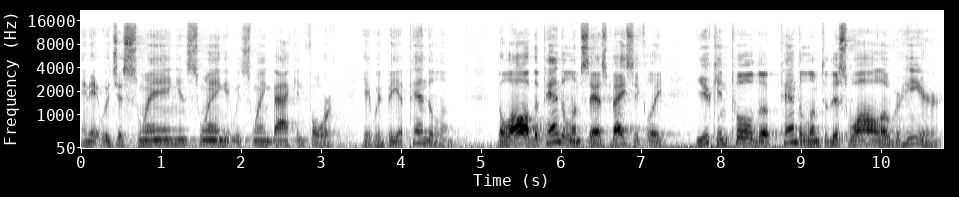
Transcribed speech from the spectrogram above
And it would just swing and swing, it would swing back and forth. It would be a pendulum. The law of the pendulum says basically you can pull the pendulum to this wall over here.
